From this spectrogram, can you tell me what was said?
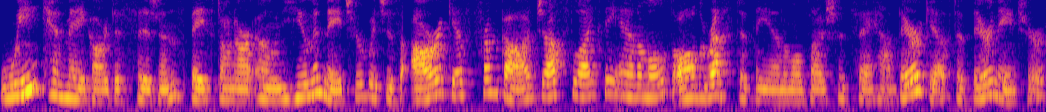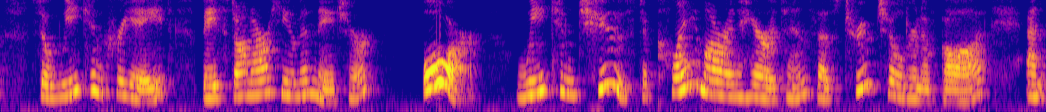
We can make our decisions based on our own human nature, which is our gift from God, just like the animals, all the rest of the animals, I should say, have their gift of their nature. So we can create based on our human nature, or we can choose to claim our inheritance as true children of God and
